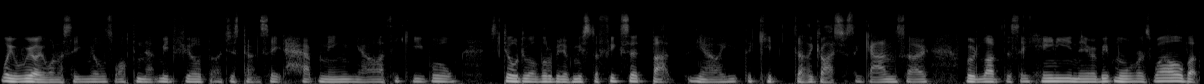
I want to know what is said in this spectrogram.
We really want to see Mills locked in that midfield, but I just don't see it happening. You know, I think he will still do a little bit of Mr. Fix It, but, you know, he, the kid, the other guy's just a gun. So we would love to see Heeney in there a bit more as well, but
